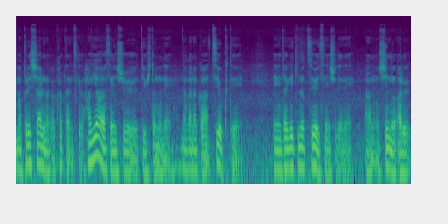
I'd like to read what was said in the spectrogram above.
まあ、プレッシャーある中勝ったんですけど萩原選手っていう人もねなかなか強くて、えー、打撃の強い選手でねあの芯のある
